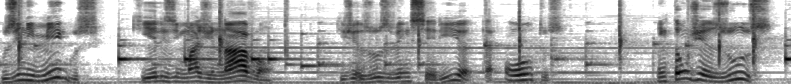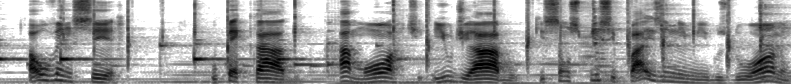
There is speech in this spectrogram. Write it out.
Os inimigos que eles imaginavam que Jesus venceria eram outros. Então, Jesus, ao vencer o pecado, a morte e o diabo, que são os principais inimigos do homem,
